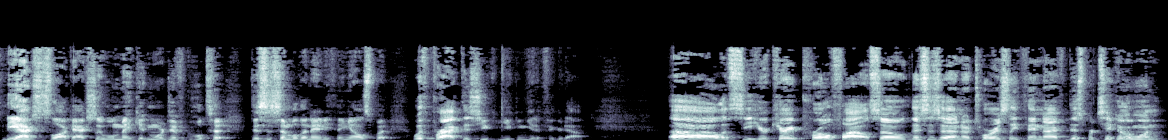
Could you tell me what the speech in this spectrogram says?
The axis lock actually will make it more difficult to disassemble than anything else, but with practice, you, you can get it figured out. Uh, let's see here. Carry profile. So this is a notoriously thin knife. This particular one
